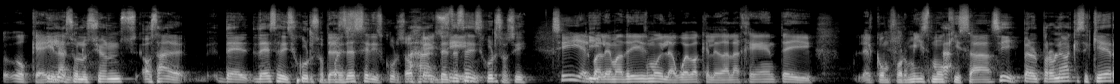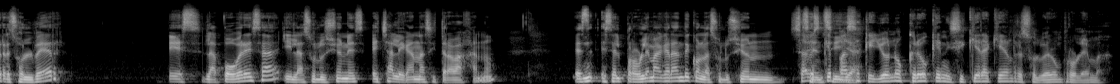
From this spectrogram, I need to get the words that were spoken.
Ok. Y la solución, o sea, de, ese discurso. Desde pues. ese discurso, desde ese discurso, sí. Sí, el valemadrismo y la hueva que le da la gente y el conformismo, ah, quizá. Sí, pero el problema que se quiere resolver es la pobreza y la solución es échale ganas y trabaja, ¿no? Es, es el problema grande con la solución. ¿Sabes qué pasa? Que yo no creo que ni siquiera quieran resolver un problema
